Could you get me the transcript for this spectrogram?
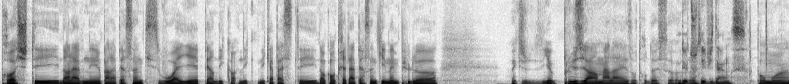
projetée dans l'avenir par la personne qui se voyait perdre des, capacités. Donc, on traite la personne qui est même plus là il y a plusieurs malaises autour de ça. De toute évidence. Pour moi.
